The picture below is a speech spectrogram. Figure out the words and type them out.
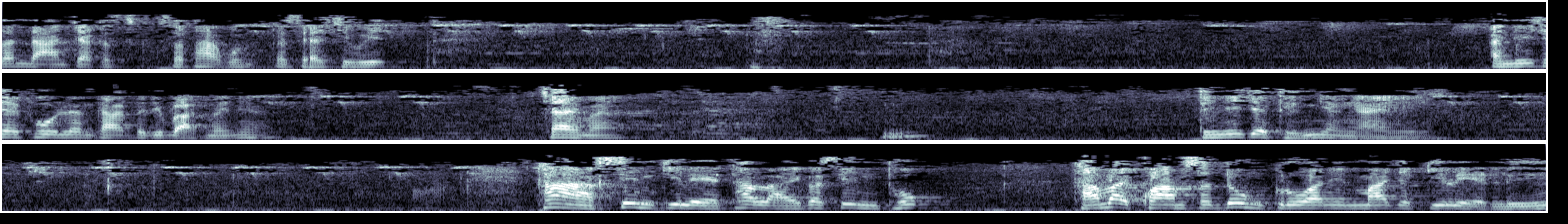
สันดานจากสภาพของกระแสชีวิต อันนี้ใช่พูดเรื่องการปฏิบัติไหมเนี่ย ใช่ไหมทีนี้จะถึงยังไง ถ้าหากสิ้นกิเลสเท่าไหร่ก็สิ้นทุกข์ถามว่าความสะดุ้งกลัวนี่มาจากกิเลสหรือ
